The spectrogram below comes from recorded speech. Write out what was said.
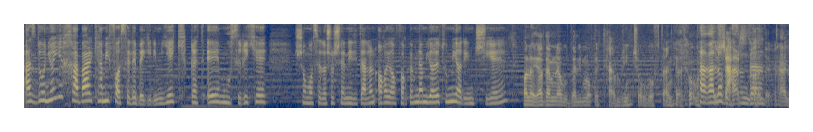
از دنیای خبر کمی فاصله بگیریم. یک قطعه موسیقی که شما صداشو شنیدید. الان آقای آفاق ببینم یادتون میاد این چیه؟ حالا یادم نبود ولی موقع تمرین چون گفتن یادم تقلا بله.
